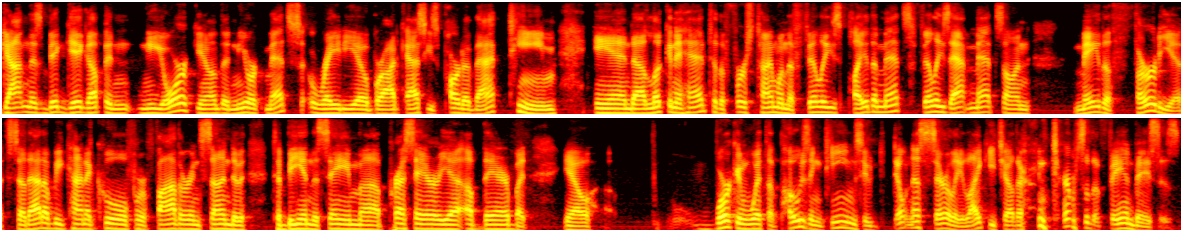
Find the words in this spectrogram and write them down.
gotten this big gig up in New York, you know, the New York Mets radio broadcast. He's part of that team. And uh, looking ahead to the first time when the Phillies play the Mets, Phillies at Mets on May the 30th. So that'll be kind of cool for father and son to to be in the same uh, press area up there. But you know, working with opposing teams who don't necessarily like each other in terms of the fan bases.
